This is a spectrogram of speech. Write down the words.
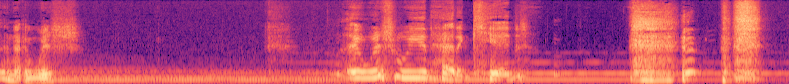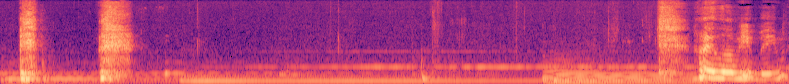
And I wish. I wish we had had a kid. Love you, baby.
